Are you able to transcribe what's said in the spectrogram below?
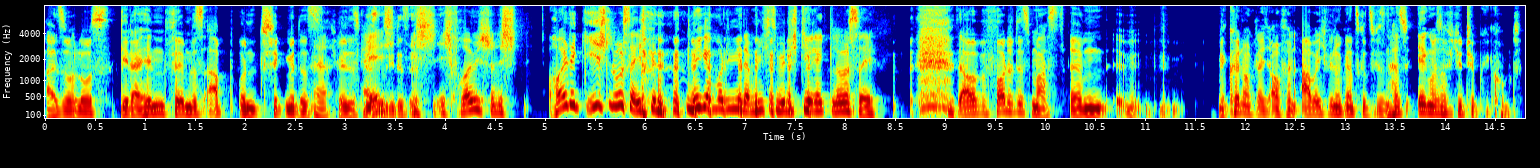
Also los, geh da hin, film das ab und schick mir das. Ja. Ich will das Hey, wissen, ich wie das ist. ich, ich freue mich schon. Ich, heute gehe ich los, ey. Ich bin mega motiviert. Am liebsten würde ich direkt los, ey. Aber bevor du das machst, ähm, wir können auch gleich aufhören, aber ich will nur ganz kurz wissen, hast du irgendwas auf YouTube geguckt?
